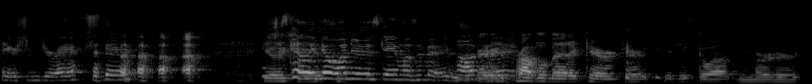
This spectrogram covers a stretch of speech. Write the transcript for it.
There's some giraffes there. It's just kind of like no wonder this game wasn't very popular. very problematic character. You just go out and murder.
